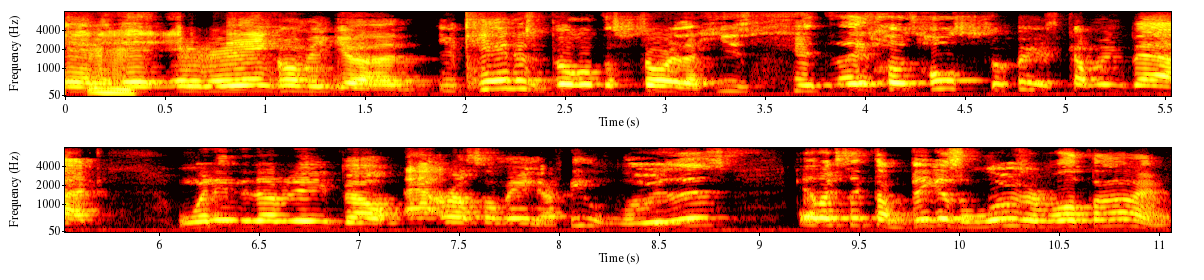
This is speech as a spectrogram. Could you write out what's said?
And Mhm. it, it, it ain't going to be good. You can't just build up the story that he's, his, his whole story is coming back, winning the WWE belt at WrestleMania. If he loses, it looks like the biggest loser of all time.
